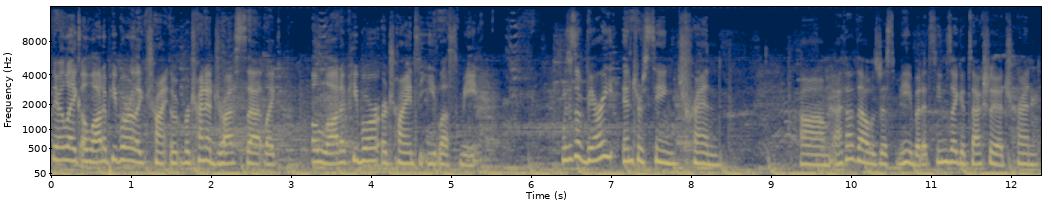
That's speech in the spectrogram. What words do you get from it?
they're like a lot of people are like trying. We're trying to address that like a lot of people are trying to eat less meat, which is a very interesting trend. Um, I thought that was just me, but it seems like it's actually a trend.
